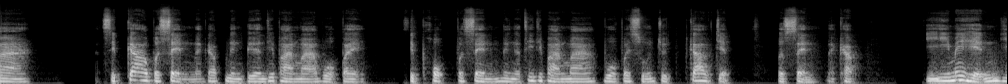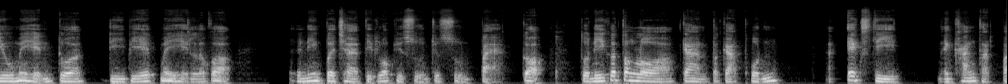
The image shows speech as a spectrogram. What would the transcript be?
มา 19%นะครับ 1 เดือนที่ผ่านมาบวกไป 16% 1อาทิตย์ที่ผ่านมาบวกไป 0.97%นะครับ PE ไม่เห็นยิวไม่เห็นตัว DPS ไม่เห็นแล้วก็ e a r n i n g per share ติดลบอยู่ 0.08 ก็ตัวนี้ก็ต้องรอการประกาศผล XD ในครั้งถัดไป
